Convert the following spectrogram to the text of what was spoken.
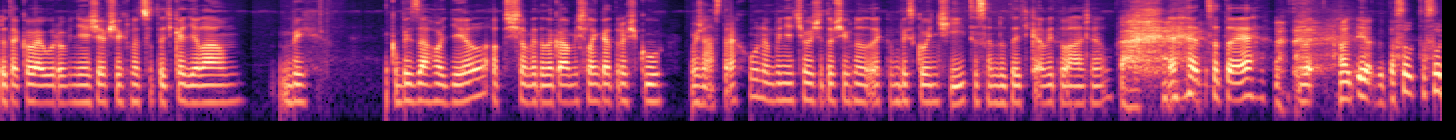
do takové úrovně, že všechno, co teďka dělám, bych jakoby zahodil a přišla mi to taková myšlenka trošku možná strachu nebo něčeho, že to všechno by skončí, co jsem do teďka vytvářel. co to je? to, jsou, to jsou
